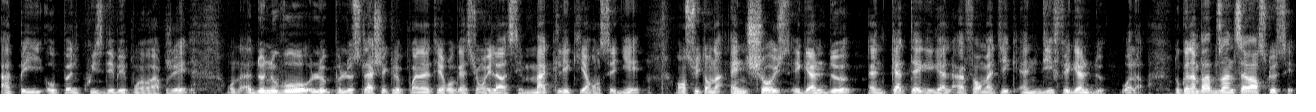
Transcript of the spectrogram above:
API openquizdb.org. On a de nouveau le, le slash avec le point d'interrogation, et là c'est ma clé qui est renseignée. Ensuite on a nChoice égale 2, ncateg égale informatique, ndiff égale 2. Voilà. Donc on n'a pas besoin de savoir ce que c'est.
